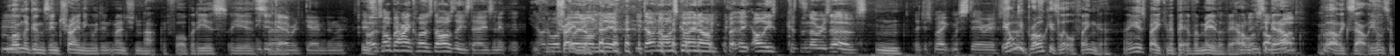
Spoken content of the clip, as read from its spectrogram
yeah. Mm. Lonergan's in training. We didn't mention that before, but he is. He is. He did uh, get every game, didn't he? Well, it's all behind closed doors these days, and it, it- you don't know what's Training. going on, do you? You don't know what's going on. But they, all these because there's no reserves, Mm. they just make mysterious. He only uh, broke his little finger, and he was making a bit of a meal of it. How long's he been out? Well, exactly. He wants to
